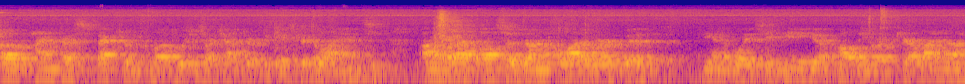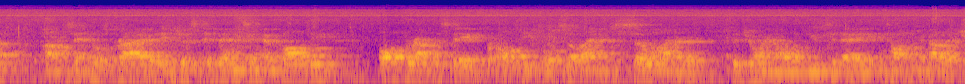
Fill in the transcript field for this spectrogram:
of Pinecrest Spectrum Club, which is our chapter of the Gay Straight Alliance. Um, but I've also done a lot of work with the NAACP, Equality North Carolina, um, Hills Pride, and just advancing equality all throughout the state for all people. So I am so honored to join all of you today in talking about a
